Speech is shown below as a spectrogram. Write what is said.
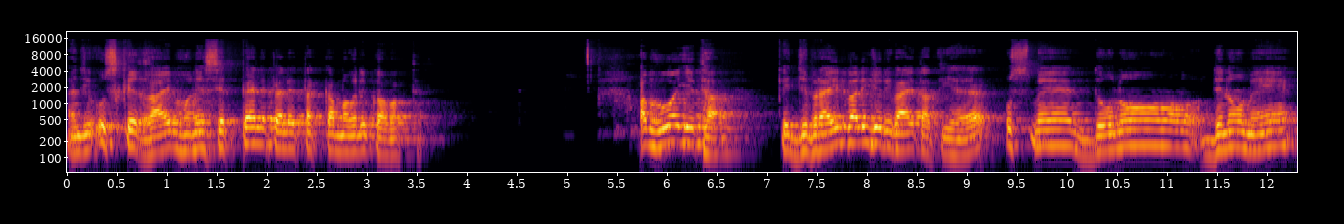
ہاں جی اس کے غائب ہونے سے پہلے پہلے تک کا مغرب کا وقت ہے۔ اب ہوا یہ تھا کہ جبرائیل والی جو روایت آتی ہے، اس میں دونوں دنوں میں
